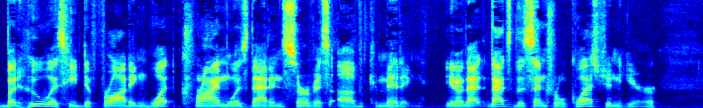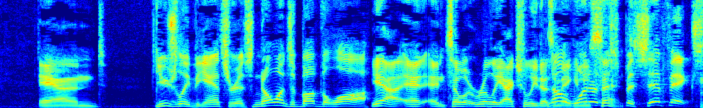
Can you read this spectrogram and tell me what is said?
But who was he defrauding? What crime was that in service of committing? You know, that that's the central question here. And usually the answer is no one's above the law. Yeah, and, and so it really actually doesn't no, make what any are the specifics?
